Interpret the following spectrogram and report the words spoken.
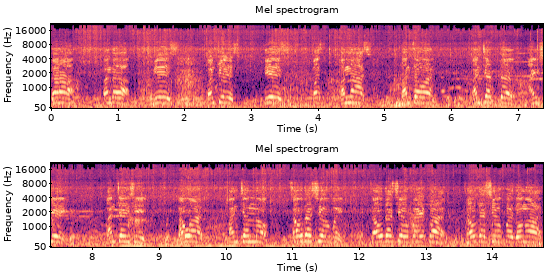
दहा. पंधरा. वीस. पंचवीस. तीस. पस पन्नास. पंचावन्न. पंच्याहत्तर. ऐंशी. पंच्याऐंशी. नव्वद. पंच्याण्णव. चौदाशे रुपये. चौदाशे रुपये एक वार चौदाशे रुपये दोन वार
